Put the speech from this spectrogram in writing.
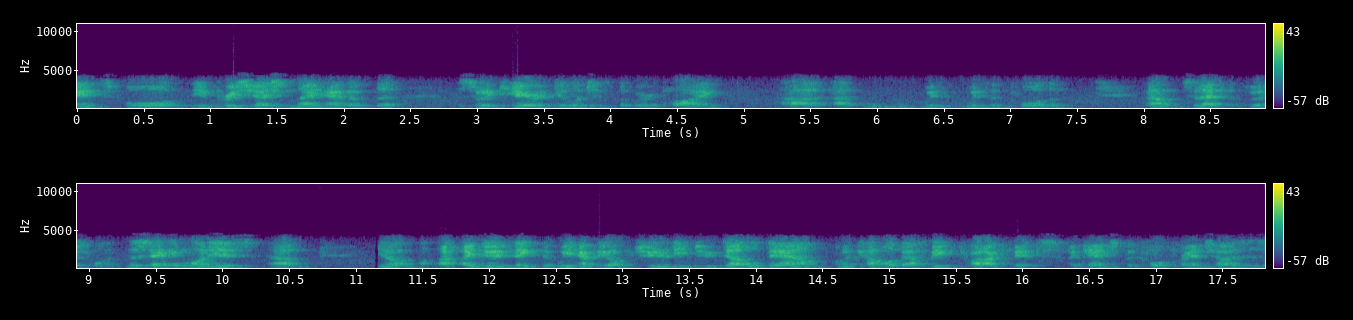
sense for the appreciation they have of the sort of care and diligence that we're applying with and for them. Um, so that's the first one. The second one is um, you know, I do think that we have the opportunity to double down on a couple of our big product bets against the core franchises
